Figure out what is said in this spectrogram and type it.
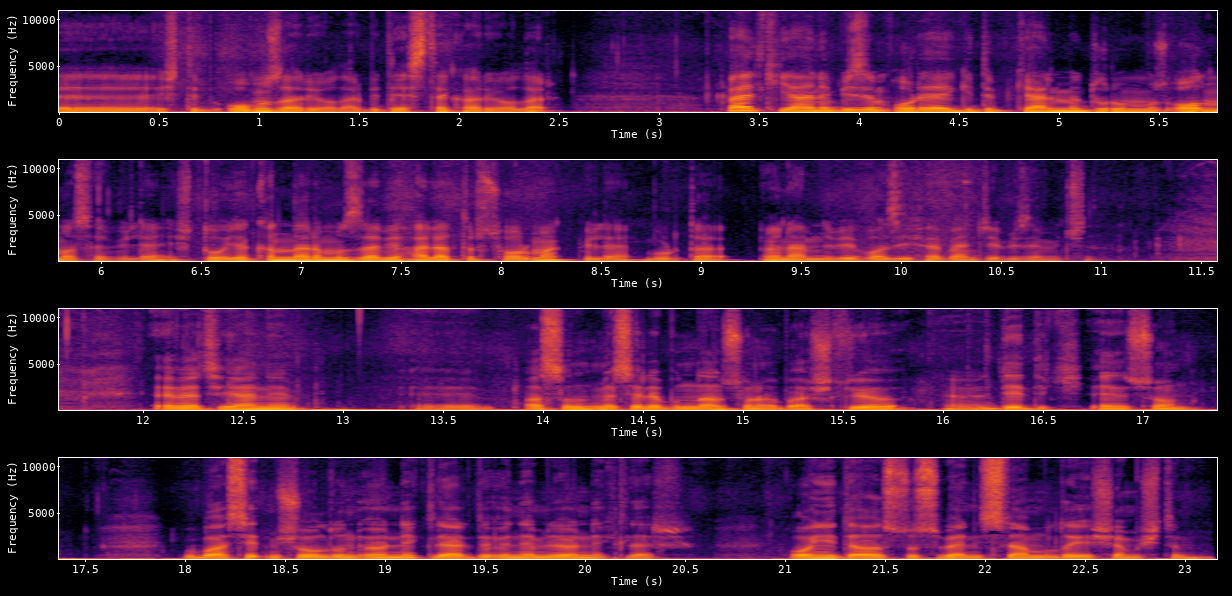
e, işte bir omuz arıyorlar, bir destek arıyorlar. Belki yani bizim oraya gidip gelme durumumuz olmasa bile işte o yakınlarımıza bir hal hatır sormak bile burada önemli bir vazife bence bizim için. Evet yani e, asıl mesele bundan sonra başlıyor evet. dedik en son. Bu bahsetmiş olduğun örnekler de önemli örnekler. 17 Ağustos'u ben İstanbul'da yaşamıştım.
